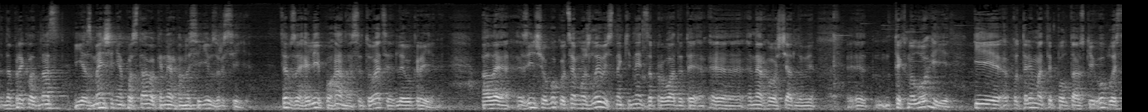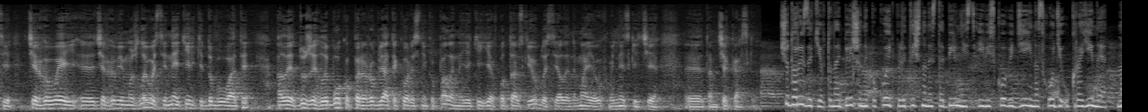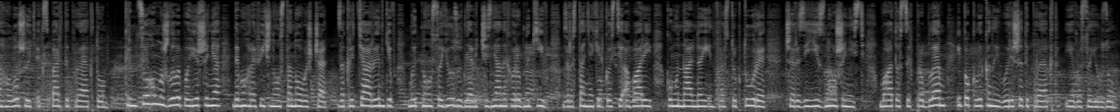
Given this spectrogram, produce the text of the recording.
Наприклад, у нас є зменшення поставок енергоносіїв з Росії. Це взагалі погана ситуація для України. Але з іншого боку, це можливість на кінець запровадити е, енергоощадливі е, технології і отримати Полтавській області черговий, е, чергові можливості не тільки добувати, але дуже глибоко переробляти корисні копалини, які є в Полтавській області, але немає у Хмельницькій чи е, там Черкаській. Щодо ризиків, то найбільше непокоїть політична нестабільність і військові дії на сході України, наголошують експерти проекту. Крім цього, можливе погіршення демографічного становища, закриття ринків митного союзу для вітчизняних виробників, зростання кількості аварій комунальної інфраструктури через її зношеність. Багато з цих проблем і покликаний вирішити проект Євросоюзу.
